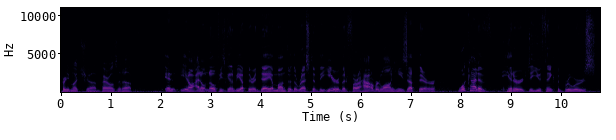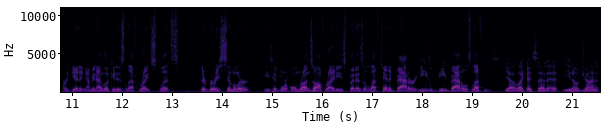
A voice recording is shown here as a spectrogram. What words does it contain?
pretty much uh, barrels it up. And, you know, I don't know if he's going to be up there a day, a month, or the rest of the year, but for however long he's up there, what kind of hitter do you think the Brewers are getting? I mean, I look at his left right splits, they're very similar. He's hit more home runs off righties, but as a left handed batter, he, he battles lefties. Yeah, like I said, uh, you know, Jon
